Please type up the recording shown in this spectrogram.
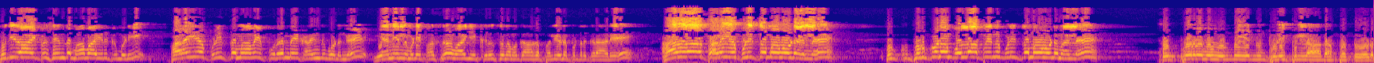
புதிதாய் சேர்ந்த மாவாய் இருக்கும்படி பழைய புளித்தமாவை புறம்பே கலைந்து போடுங்கள். ஏனில் நம்முடைய பசுரமாகிய கிறிஸ்து நமக்காக பலியிடப்பட்டிருக்கிறாரே. ஆனால் பழைய புளித்தமாவோடு அல்ல. துர்க்குணம் பொல்லாப்பு என்று புளித்தமாவோடும் அல்ல. துப்புரவு உண்மை என்னும் புளிப்பில்லாத அப்பத்தோடு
